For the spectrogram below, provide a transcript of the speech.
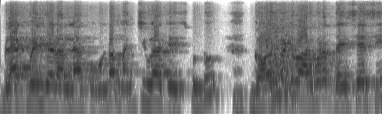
బ్లాక్మెయిల్ చేయడాలు లేకుండా మంచిగా చేసుకుంటూ గవర్నమెంట్ వారు కూడా దయచేసి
